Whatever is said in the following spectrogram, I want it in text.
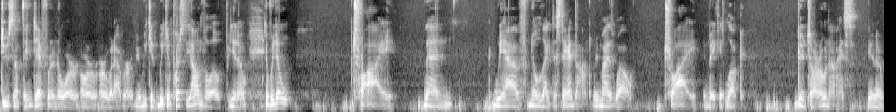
do something different or, or or whatever. I mean, we can we can push the envelope. You know, if we don't try, then we have no leg to stand on. We might as well try and make it look good to our own eyes. You know.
